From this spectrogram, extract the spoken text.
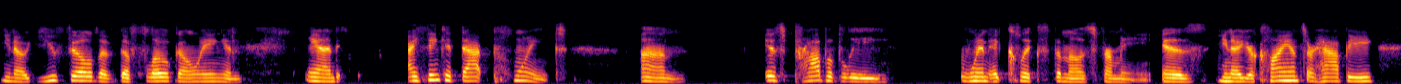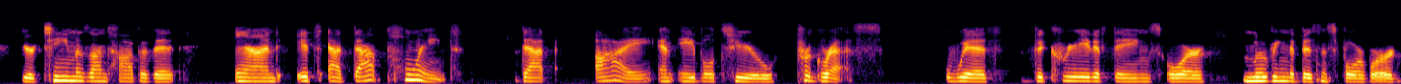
you know, you feel the, the flow going. And, and I think at that point, um, is probably when it clicks the most for me is you know your clients are happy your team is on top of it and it's at that point that I am able to progress with the creative things or moving the business forward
